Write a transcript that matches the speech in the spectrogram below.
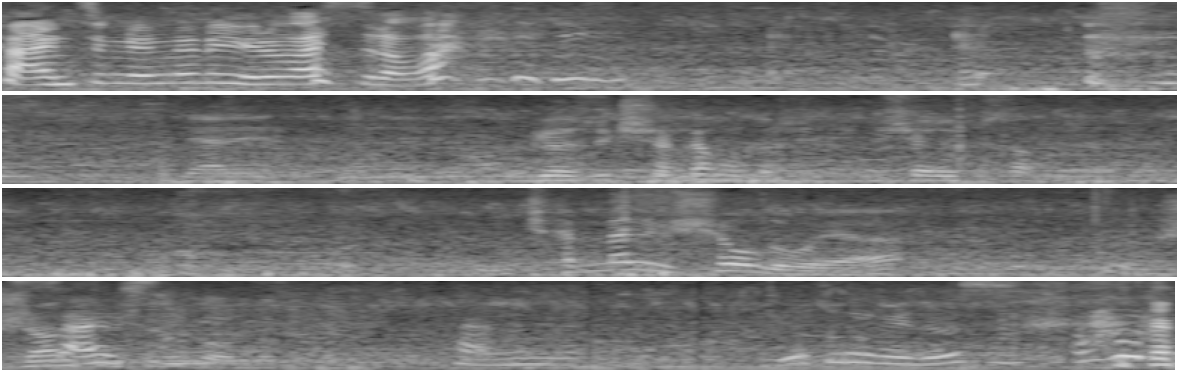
Pentin önüne de yürümezsin ama. Yani bu gözlük şaka mıdır? Şöyle tutsam. Mükemmel bir şey oldu bu ya. Jant bir Sensin. çocuk oldu. Kendim de. Youtuber muydunuz?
